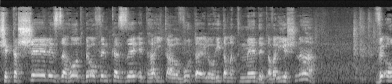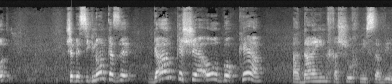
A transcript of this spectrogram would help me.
שקשה לזהות באופן כזה את ההתערבות האלוהית המתמדת, אבל היא ישנה. ועוד, שבסגנון כזה, גם כשהאור בוקע, עדיין חשוך מסביב.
